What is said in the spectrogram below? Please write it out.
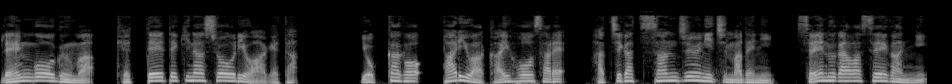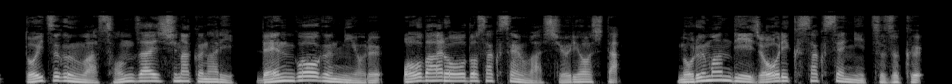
連合軍は決定的な勝利を挙げた。4日後、パリは解放され、8月30日までに、セーヌ川西岸に、ドイツ軍は存在しなくなり、連合軍によるオーバーロード作戦は終了した。ノルマンディ上陸作戦に続く、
